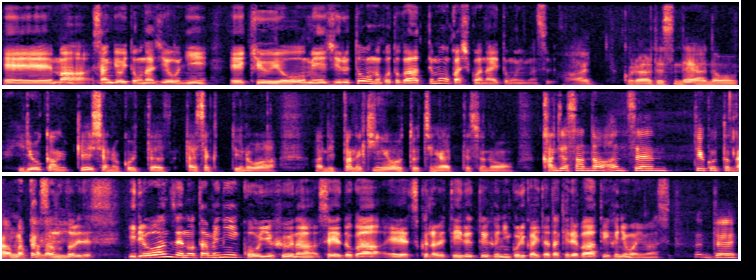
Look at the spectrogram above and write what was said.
えー、まあ産業医と同じように、え休養を命じる等のことがあってもおかしくはないと思います。はいこれはですねあの医療関係者のこういった対策っていうのはあの一般の企業と違ってその患者さんの安全ということが全くその通りです。医療安全のためにこういうふうな制度が、えー、作られているというふうにご理解いただければというふうに思います。で、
